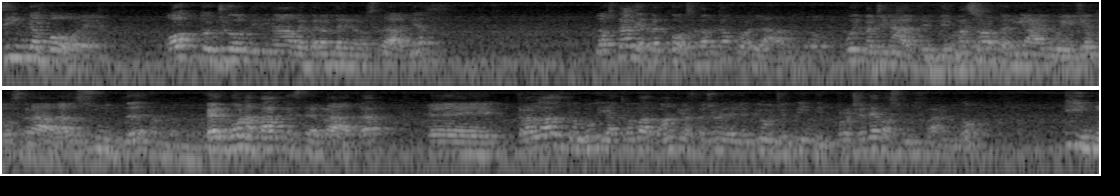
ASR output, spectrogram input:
Singapore 8 giorni di nave per andare in Australia, l'Australia percorsa da un capo all'altro, voi immaginatevi una sorta di highway, di autostrada al sud, per buona parte sterrata, eh, tra l'altro lui ha trovato anche la stagione delle piogge, quindi procedeva sul fango, in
